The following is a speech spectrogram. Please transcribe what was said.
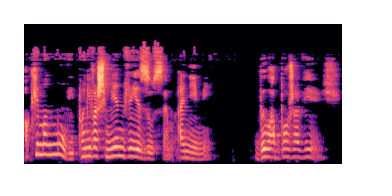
O kim on mówi? Ponieważ między Jezusem a nimi była Boża więź.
